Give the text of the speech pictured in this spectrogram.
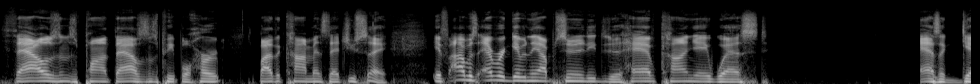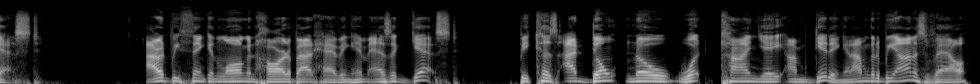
thousands upon thousands of people hurt by the comments that you say. If I was ever given the opportunity to have Kanye West as a guest, I would be thinking long and hard about having him as a guest because I don't know what Kanye I'm getting. And I'm going to be honest, Val,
